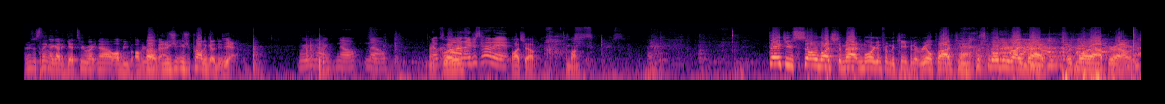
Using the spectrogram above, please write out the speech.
there's this thing I gotta get to right now. I'll be, I'll be right Oh, back. you should, you should probably go do that. yeah. Where are you going? No, no. No, Alright, come Chloe. on. I just had it. Watch out. Come on. Thank you so much to Matt and Morgon from the Keeping It Real podcast. We'll be right back with more After Hours.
